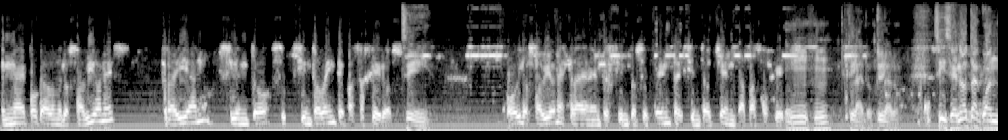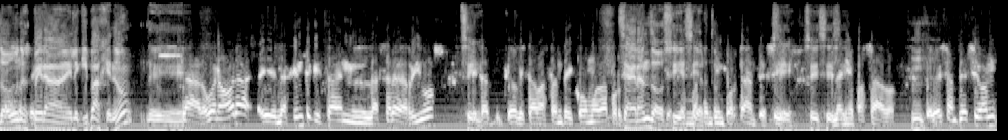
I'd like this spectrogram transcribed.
en una época donde los aviones traían 100, 120 pasajeros Sí. Hoy los aviones traen entre 170 y 180 pasajeros Claro, claro. Sí, se nota cuando uno espera el equipaje, ¿no? Eh, Claro, bueno, ahora eh, la gente que está en la sala de arribos Sí. está- creo que está bastante cómoda porque Se agrandó, sí, es cierto. bastante importantes, sí, Sí, sí, el año pasado. Mm. Pero esa ampliación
